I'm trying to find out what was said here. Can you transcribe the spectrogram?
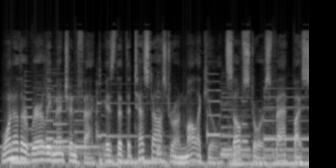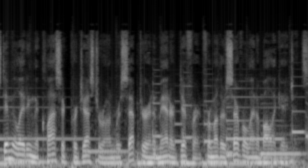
One other rarely mentioned fact is that the testosterone molecule itself stores fat by stimulating the classic progesterone receptor in a manner different from other several anabolic agents.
